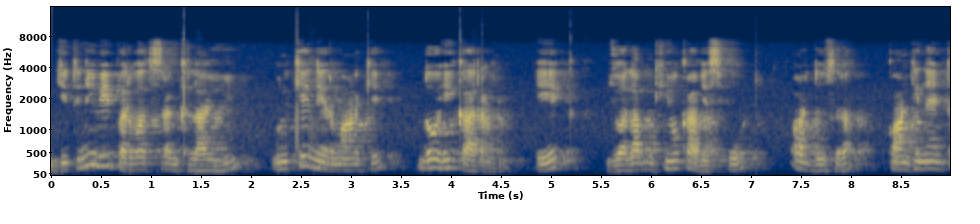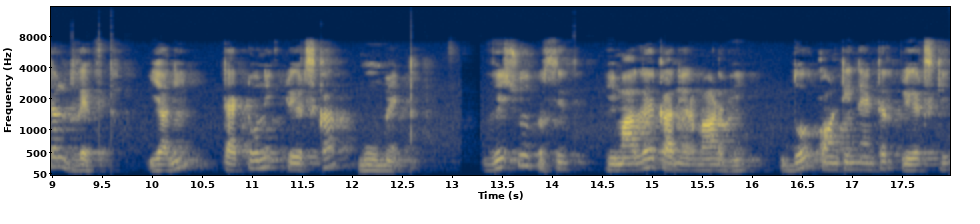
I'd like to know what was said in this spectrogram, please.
जितनी भी पर्वत श्रृंखलाएँ हैं उनके निर्माण के दो ही कारण हैं। एक, ज्वालामुखियों का विस्फोट, और दूसरा कॉन्टिनेंटल ड्रिफ्ट यानी टेक्टोनिक प्लेट्स का मूवमेंट विश्व प्रसिद्ध हिमालय का निर्माण भी दो कॉन्टिनेंटल प्लेट्स के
